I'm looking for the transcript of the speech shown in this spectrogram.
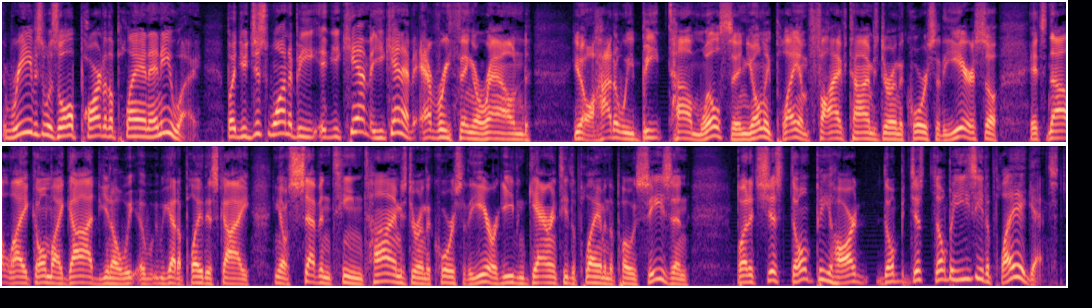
Reaves was all part of the plan anyway, but you just want to be. You can't. You can't have everything around you know, how do we beat Tom Wilson? You only play him five times during the course of the year, so it's not like, oh my God, you know, we we got to play this guy, you know, 17 times during the course of the year, or even guaranteed to play him in the postseason. But it's just don't be hard, don't be, just don't be easy to play against.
